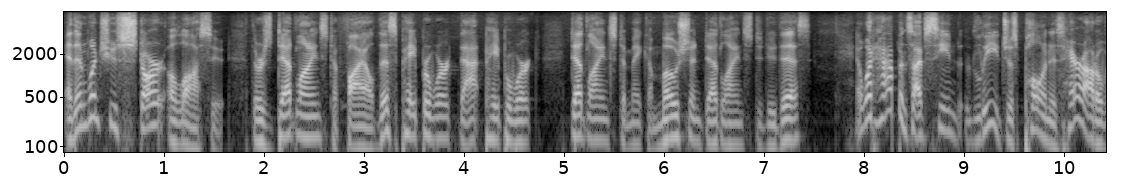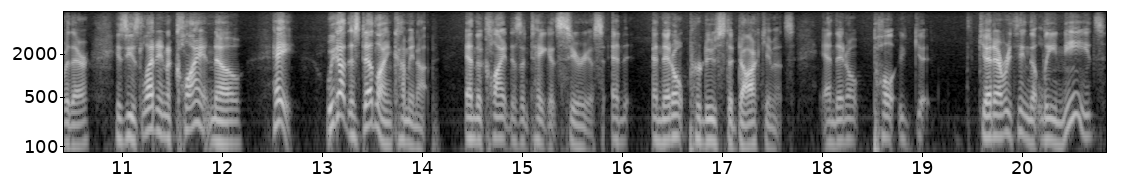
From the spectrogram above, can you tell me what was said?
And then once you start a lawsuit, there's deadlines to file this paperwork, that paperwork deadlines to make a motion, deadlines to do this. And what happens, I've seen Lee just pulling his hair out over there, is he's letting a client know, hey, we got this deadline coming up. And the client doesn't take it serious. And, and they don't produce the documents. And they don't pull, get, get everything that Lee needs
